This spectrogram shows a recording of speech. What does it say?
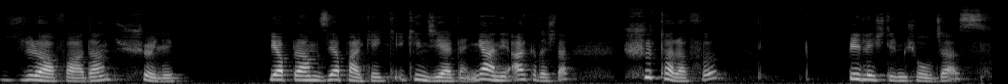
zürafadan şöyle yaprağımızı yaparken ki ikinci yerden yani arkadaşlar şu tarafı birleştirmiş olacağız.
